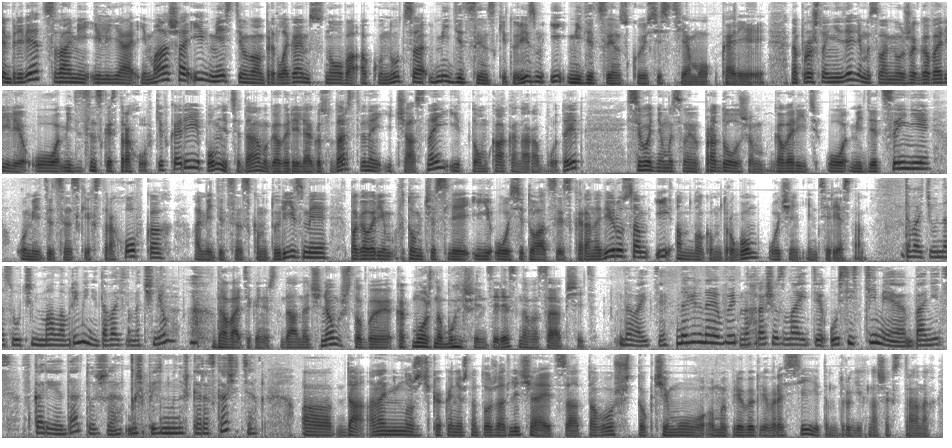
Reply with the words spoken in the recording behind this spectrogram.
Всем привет, с вами Илья и Маша, и вместе мы вам предлагаем снова окунуться в медицинский туризм и медицинскую систему Кореи. На прошлой неделе мы с вами уже говорили о медицинской страховке в Корее, помните, да, мы говорили о государственной и частной, и том, как она работает. Сегодня мы с вами продолжим говорить о медицине, о медицинских страховках, о медицинском туризме, поговорим в том числе и о ситуации с коронавирусом и о многом другом очень интересном. Давайте, у нас очень мало времени, давайте начнем. Давайте, конечно, да, начнем, чтобы как можно больше интересного сообщить. Давайте. Наверное, вы хорошо знаете о системе больниц в Корее, да, тоже? Может быть, немножко расскажете? А, да, она немножечко, конечно, тоже отличается от того, что к чему мы привыкли в России и там, в других наших странах.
